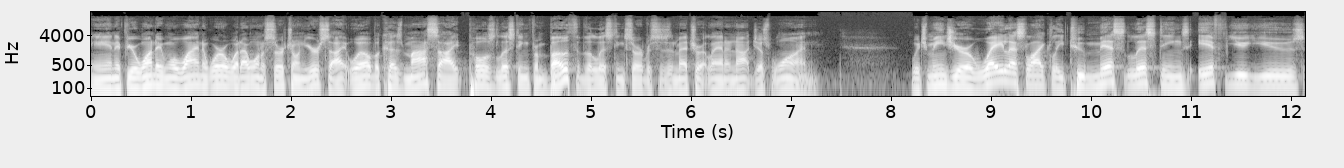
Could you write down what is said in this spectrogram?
And if you're wondering, well, why in the world would I want to search on your site? Well, because my site pulls listing from both of the listing services in Metro Atlanta, not just one which means you're way less likely to miss listings if you use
